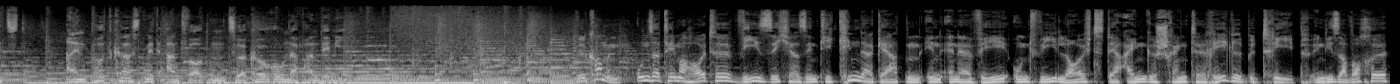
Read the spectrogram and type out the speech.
jetzt? Ein Podcast mit Antworten zur Corona-Pandemie. Willkommen. Unser Thema heute, wie sicher sind die Kindergärten in NRW und wie läuft der eingeschränkte Regelbetrieb? In dieser Woche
